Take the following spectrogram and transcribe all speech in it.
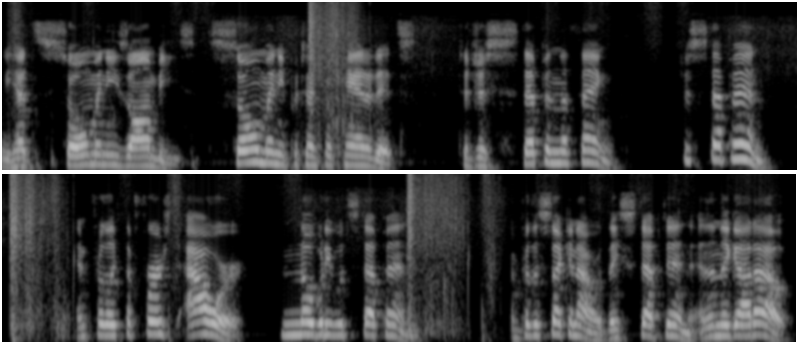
We had so many zombies, so many potential candidates to just step in the thing. Just step in. And for like the first hour, nobody would step in. And for the second hour, they stepped in and then they got out.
